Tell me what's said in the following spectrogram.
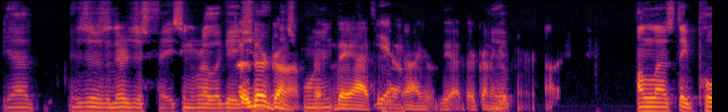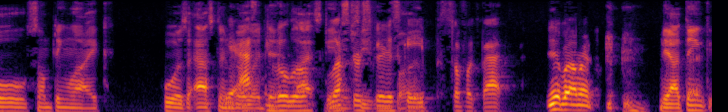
Yeah, it's just they're just facing relegation they're at this gonna. point. They had to. Yeah. Yeah, yeah they're gonna Yep. get unless they pull something like who was Aston Yeah, Villa Aston did Villa, last game Leicester season, scared but- escape, stuff like that. Yeah, but I mean, Yeah, I think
